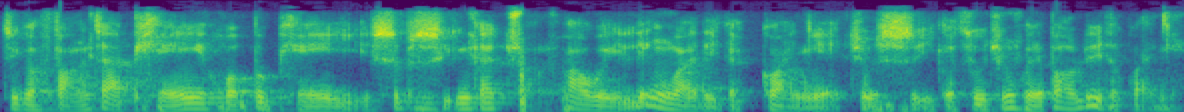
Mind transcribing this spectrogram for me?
这个房价便宜或不便宜，是不是应该转化为另外的一个观念，就是一个租金回报率的观念。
